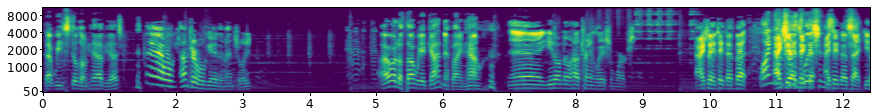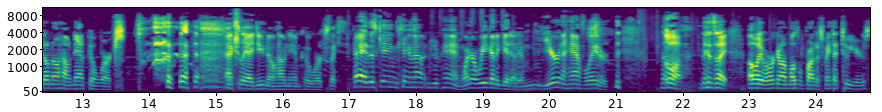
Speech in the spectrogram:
That we still don't have yet. Eh, well, I'm sure we'll get it eventually. I would have thought we had gotten it by now. Eh, you don't know how translation works. Actually, I take that back. well, I know Actually, I take, that. I take that back. You don't know how Namco works. Actually, I do know how Namco works. Like, hey, this game came out in Japan. When are we gonna get it? A year and a half later. Ugh. it's like, oh wait, we're working on multiple projects. Make that two years.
